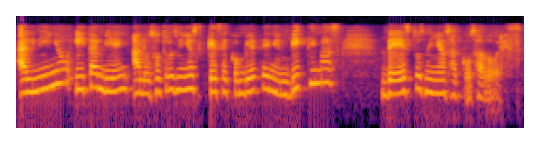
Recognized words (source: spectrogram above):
al niño y también a los otros niños que se convierten en víctimas de estos niños acosadores.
